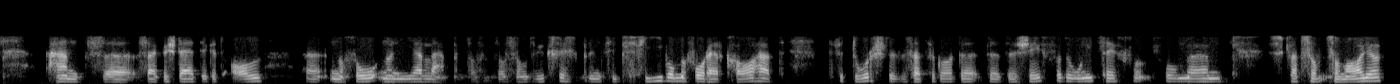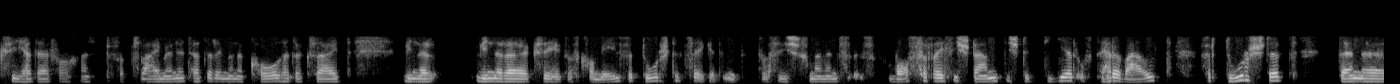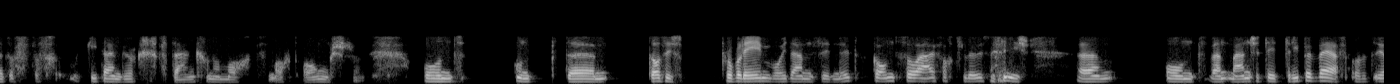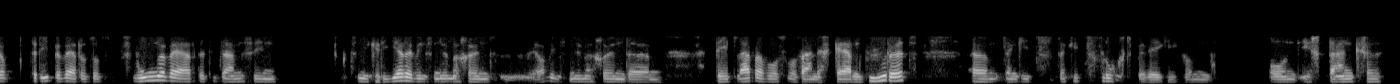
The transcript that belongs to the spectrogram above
haben äh, bestätigt all äh, noch so noch nie erlebt. Also das halt wirklich im Prinzip das Vieh, das man vorher hat, verdurstet. Das hat sogar der, der, der Chef von der UNICEF vom, ähm, ich glaube Somalia gewesen, hat einfach vor zwei Monaten hat er in einem Call hat er gesagt, wenn er wie er äh, gesehen hat, dass Kamel verdurstet sind. Und das ist, ich meine, wenn das wasserresistenteste Tier auf dieser Welt verdurstet, dann äh, das, das gibt einem wirklich zu denken und macht, macht Angst. Und, und ähm, das ist das Problem, das in dem Sinne nicht ganz so einfach zu lösen ist. Ähm, und wenn die Menschen dort getrieben werden, oder ja, getrieben werden oder gezwungen werden, in dem Sinn zu migrieren, weil sie nicht mehr können, ja, weil sie nicht mehr können, ähm, dort leben, wo sie eigentlich gerne würden, ähm, dann gibt es dann gibt's Fluchtbewegung. Und, und ich denke,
